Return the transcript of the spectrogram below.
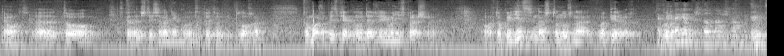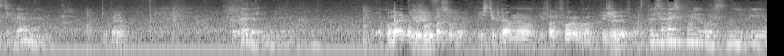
Вот. Э, То сказали, что если она не окунута, то это плохо. То можно, в принципе, окунуть, даже его не спрашивая. Вот. Только единственное, что нужно, во-первых, Тогда окуну- тарелка что должна быть М? стеклянная? Не понял? Какая должна быть? Окунаем любую посуду. И стеклянную, и фарфоровую, и железную. То есть она использовалась не евреем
